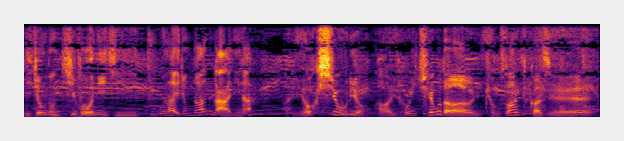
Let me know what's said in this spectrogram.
이 정도는 기본이지. 누구나 이 정도 하는 거 아니야? 아, 역시 우리 형. 아, 형이 최고다. 겸손하기까지 해.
